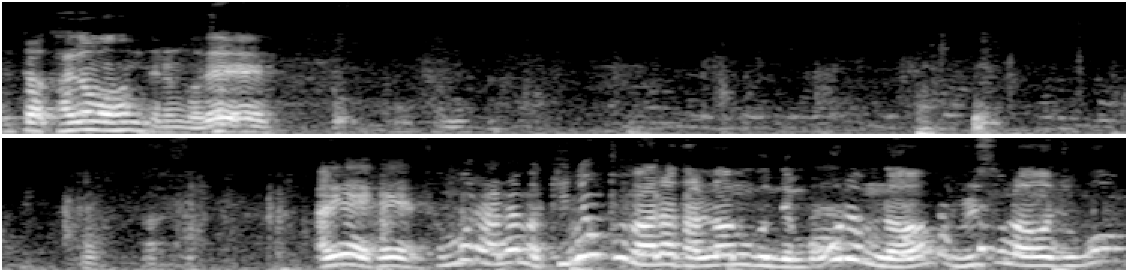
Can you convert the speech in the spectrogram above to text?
일단 가위바위보 하면 되는 거죠? 네. 네. 아니 그냥, 그냥 선물 하나만 기념품 하나 달라는 건데 뭐 어렵나? 윌슨 나와주고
